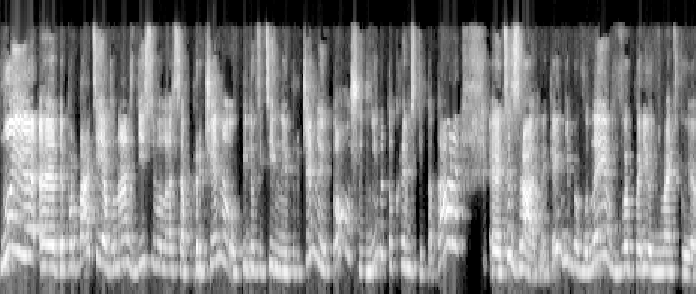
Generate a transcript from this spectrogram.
Ну і е, депортація вона здійснювалася причина під офіційною причиною того, що нібито кримські татари е, це зрадники, ніби вони в період німецької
